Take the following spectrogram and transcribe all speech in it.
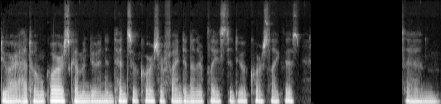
do our at home course, come and do an intensive course, or find another place to do a course like this. It's um,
